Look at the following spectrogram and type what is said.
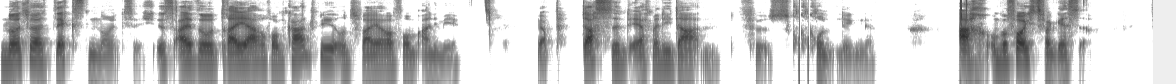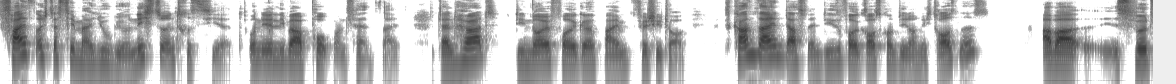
1996. Ist also 3 Jahre vorm Kartenspiel und 2 Jahre vorm Anime. Ja, das sind erst mal die Daten fürs Grundlegende. Ach, und bevor ich's vergesse, falls euch das Thema Yu-Gi-Oh! nicht so interessiert und ihr lieber Pokémon-Fans seid, dann hört die neue Folge beim Fishy Talk. Es kann sein, dass, wenn diese Folge rauskommt, die noch nicht draußen ist, aber es wird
